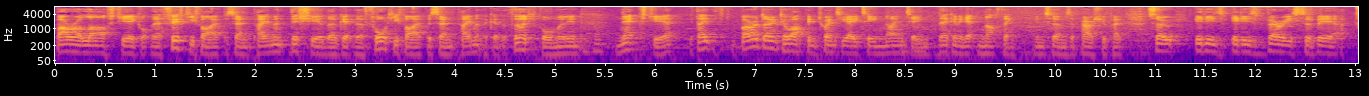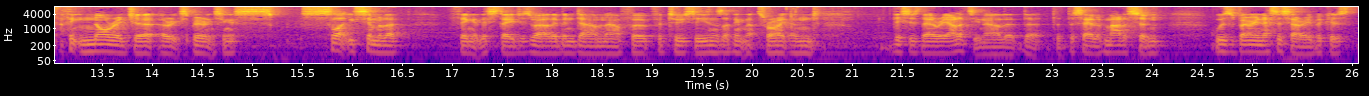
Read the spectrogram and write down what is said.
Boro last year got their 55% payment. This year they'll get their 45% payment. They'll get the 34 million. Mm-hmm. Next year, if they if Boro don't go up in 2018-19, they're going to get nothing in terms of parachute payment. So it is it is very severe. I think Norwich are, are experiencing a s- slightly similar thing at this stage as well. They've been down now for, for two seasons. I think that's right, and this is their reality now. That, that, that the sale of Maddison was very necessary because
